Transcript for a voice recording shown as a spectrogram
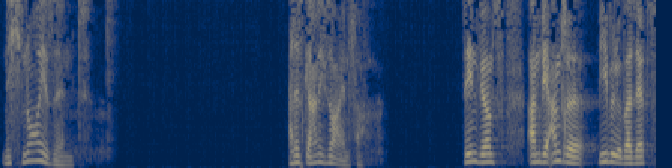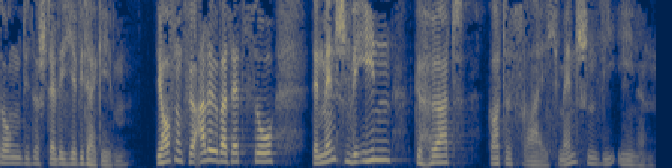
nicht neu sind. Alles gar nicht so einfach. Sehen wir uns an, wie andere Bibelübersetzungen diese Stelle hier wiedergeben. Die Hoffnung für alle übersetzt so, denn Menschen wie ihnen gehört Gottes Reich. Menschen wie ihnen.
